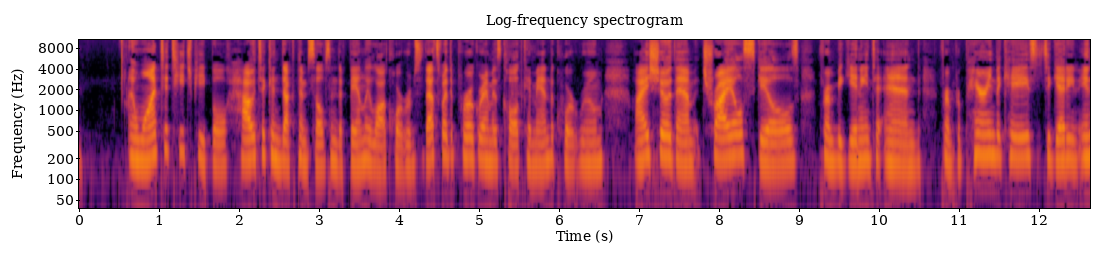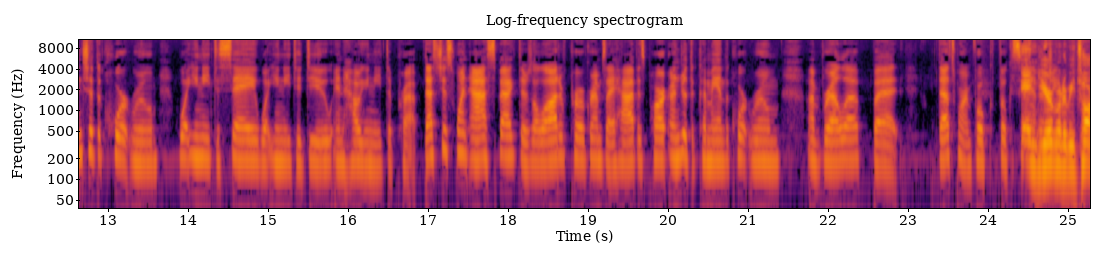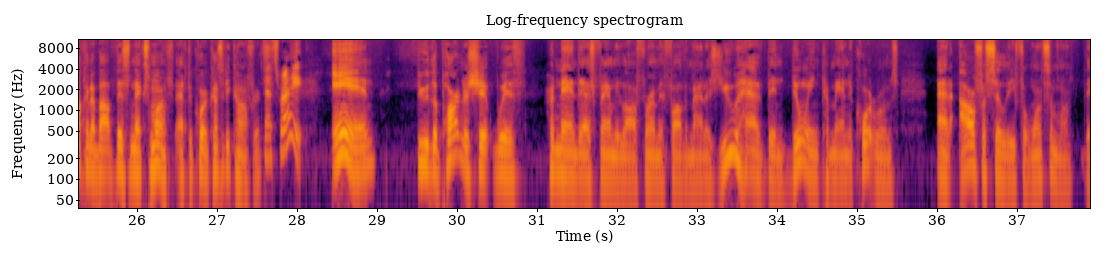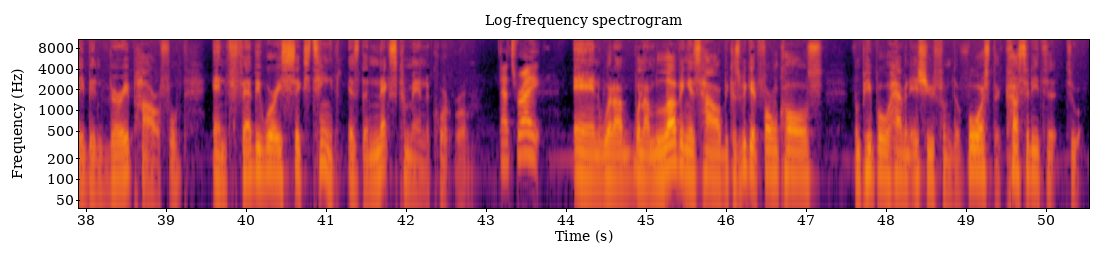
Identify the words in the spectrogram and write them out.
I want to teach people how to conduct themselves in the family law courtroom. So that's why the program is called Command the Courtroom. I show them trial skills from beginning to end, from preparing the case to getting into the courtroom, what you need to say, what you need to do, and how you need to prep. That's just one aspect. There's a lot of programs I have as part under the Command the Courtroom umbrella, but that's where I'm fo- focusing. And energy. you're going to be talking about this next month at the Court Custody Conference. That's right. And through the partnership with Hernandez Family Law Firm and Father Matters, you have been doing command courtrooms at our facility for once a month. They've been very powerful. And February 16th is the next command courtroom. That's right. And what I'm what I'm loving is how because we get phone calls from people having issues from divorce to custody to, to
